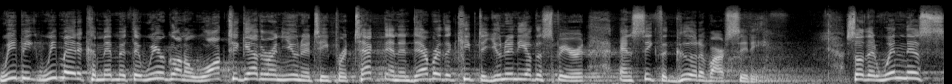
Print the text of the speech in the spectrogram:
we, be, we made a commitment that we are going to walk together in unity, protect and endeavor to keep the unity of the Spirit, and seek the good of our city. So that when this,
